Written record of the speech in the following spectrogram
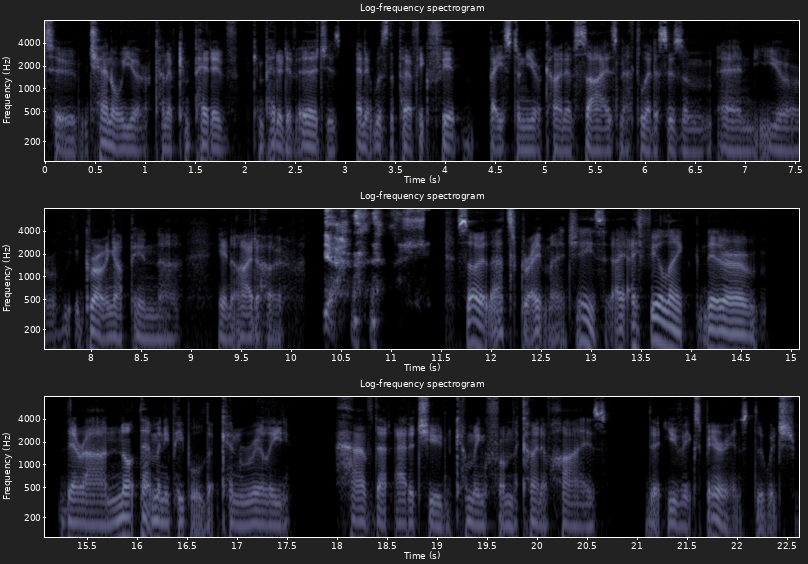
to channel your kind of competitive competitive urges, and it was the perfect fit based on your kind of size and athleticism, and your growing up in uh, in Idaho. Yeah. so that's great, mate. Jeez, I, I feel like there are there are not that many people that can really have that attitude coming from the kind of highs that you've experienced, which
